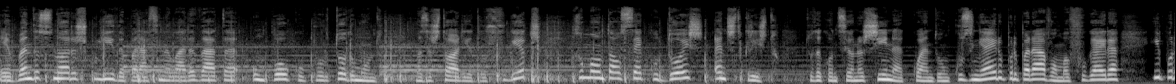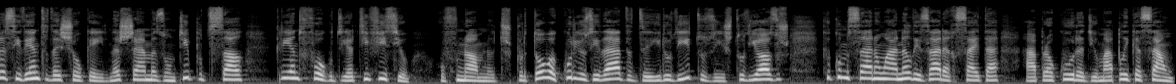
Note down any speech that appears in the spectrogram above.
é a banda sonora escolhida para assinalar a data um pouco por todo o mundo. Mas a história dos foguetes remonta ao século II a.C. Tudo aconteceu na China, quando um cozinheiro preparava uma fogueira e, por acidente, deixou cair nas chamas um tipo de sal, criando fogo de artifício. O fenómeno despertou a curiosidade de eruditos e estudiosos que começaram a analisar a receita à procura de uma aplicação.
